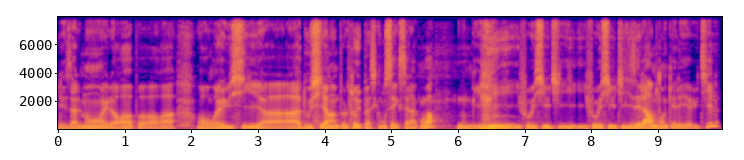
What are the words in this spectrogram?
les Allemands et l'Europe auront réussi à, adoucir un peu le truc, parce qu'on sait que c'est là qu'on va. Donc, il faut aussi, il faut aussi utiliser l'arme tant qu'elle est utile.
